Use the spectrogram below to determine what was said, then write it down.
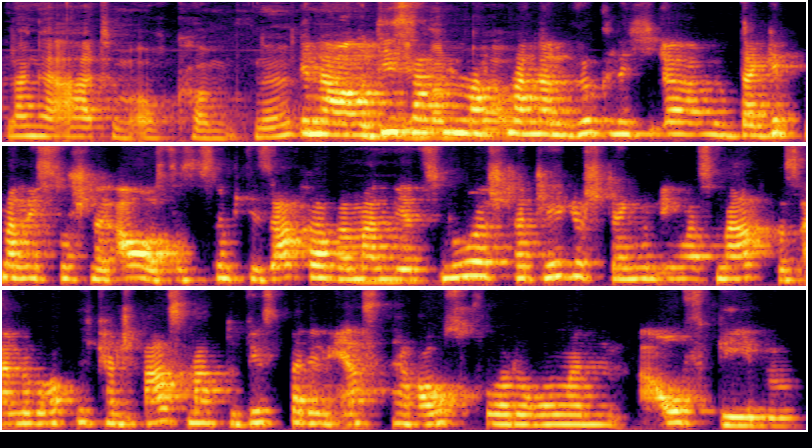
lange Atem auch kommt. Ne? Genau, und die Sachen macht man dann wirklich, ähm, da gibt man nicht so schnell aus. Das ist nämlich die Sache, wenn man jetzt nur strategisch denkt und irgendwas macht, was einem überhaupt nicht keinen Spaß macht, du wirst bei den ersten Herausforderungen aufgeben.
